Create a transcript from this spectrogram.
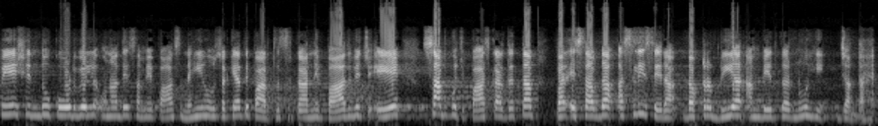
ਪੇਸ਼ ਹਿੰਦੂ ਕੋਡ ਬਿੱਲ ਉਹਨਾਂ ਦੇ ਸਮੇਂ ਪਾਸ ਨਹੀਂ ਹੋ ਸਕਿਆ ਤੇ ਭਾਰਤ ਸਰਕਾਰ ਨੇ ਬਾਅਦ ਵਿੱਚ ਇਹ ਸਭ ਕੁਝ ਪਾਸ ਕਰ ਦਿੱਤਾ, ਪਰ ਇਸ ਸਭ ਦਾ ਅਸਲੀ ਸਿਹਰਾ ਡਾਕਟਰ ਬੀ ਆਰ ਅੰਬੇਦਕਰ ਨੂੰ ਹੀ ਜਾਂਦਾ ਹੈ।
